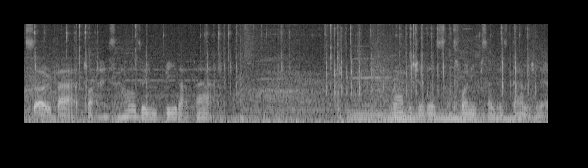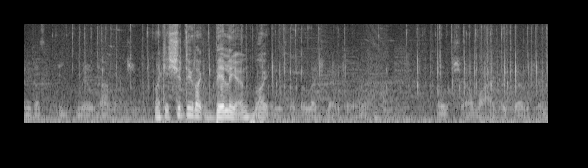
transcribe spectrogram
so bad. Like, it's hard to even be that bad. Ravager does 20% of his damage and it only does 8 mil damage. Like it should do like billion. Like Oh shit, lag, everything.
